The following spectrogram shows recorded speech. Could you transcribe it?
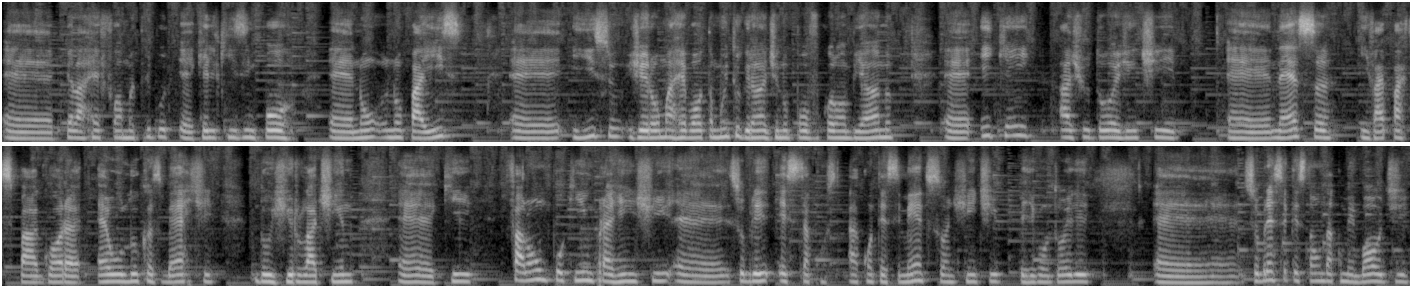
é, pela reforma tributária é, que ele quis impor é, no, no país. É, e isso gerou uma revolta muito grande no povo colombiano. É, e quem ajudou a gente é, nessa e vai participar agora é o Lucas Berti, do Giro Latino, que falou um pouquinho para a gente é, sobre esses acontecimentos, onde a gente perguntou ele é, sobre essa questão da Comembol de,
